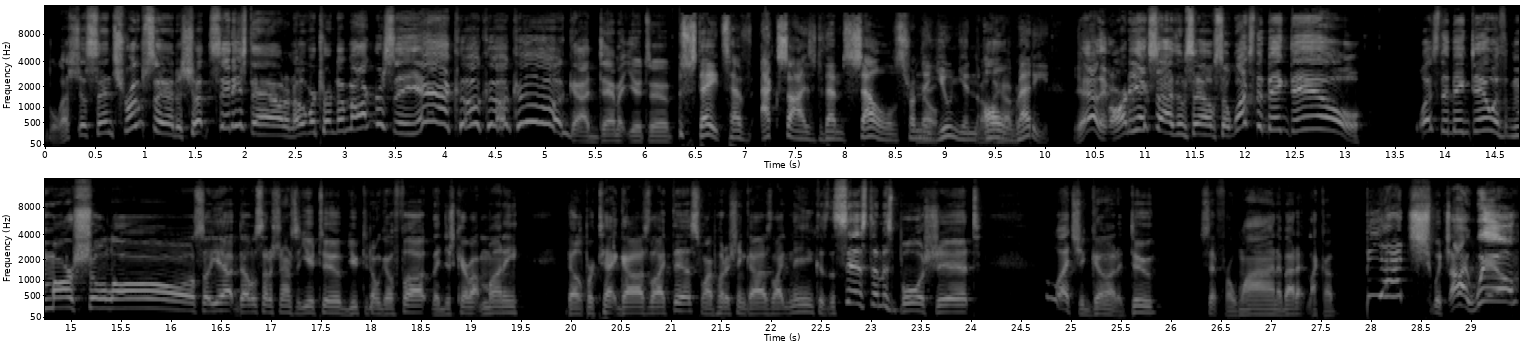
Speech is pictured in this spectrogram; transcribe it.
Let's just send troops in to shut cities down and overturn democracy. Yeah, cool, cool, cool. God damn it, YouTube. States have excised themselves from no, the union no, already. Yeah, they've already excised themselves. So what's the big deal? What's the big deal with martial law? So yeah, double set of standards on YouTube. YouTube don't give a fuck. They just care about money. They'll protect guys like this while punishing guys like me because the system is bullshit. What you gonna do? Sit for whine about it like a bitch, which I will.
